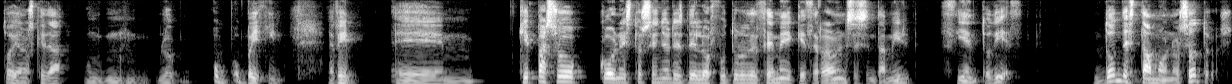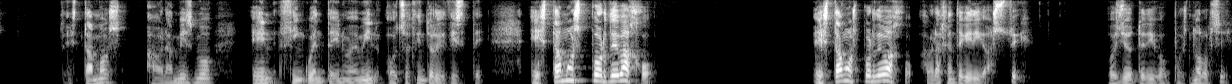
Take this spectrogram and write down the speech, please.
todavía nos queda un, un, un, En fin, eh, ¿Qué pasó con estos señores de los futuros del CME que cerraron en 60.110? ¿Dónde estamos nosotros? Estamos ahora mismo en 59.817. ¿Estamos por debajo? ¿Estamos por debajo? Habrá gente que diga, sí. Pues yo te digo, pues no lo sé.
